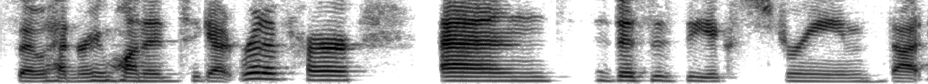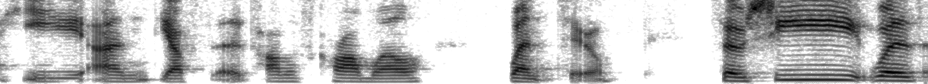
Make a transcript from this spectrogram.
So Henry wanted to get rid of her. And this is the extreme that he and, yes, uh, Thomas Cromwell went to. So she was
